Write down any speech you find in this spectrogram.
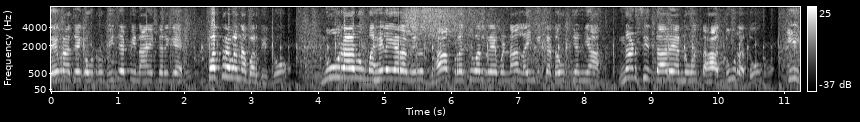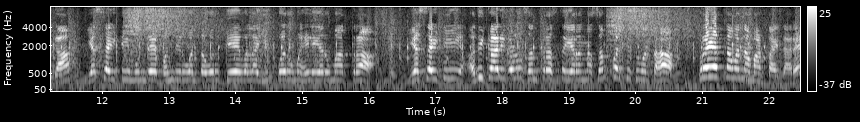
ದೇವರಾಜೇಗೌಡರು ಪಿ ನಾಯಕರಿಗೆ ಪತ್ರವನ್ನ ಬರೆದಿದ್ರು. ನೂರಾರು ಮಹಿಳೆಯರ ವಿರುದ್ಧ ಪ್ರಜ್ವಲ್ ರೇವಣ್ಣ ಲೈಂಗಿಕ ದೌರ್ಜನ್ಯ ನಡೆಸಿದ್ದಾರೆ ಅನ್ನುವಂತಹ ದೂರದು. ಈಗ ಎಸ್ ಐ ಟಿ ಮುಂದೆ ಬಂದಿರುವಂತವರು ಕೇವಲ ಇಬ್ಬರು ಮಹಿಳೆಯರು ಮಾತ್ರ. ಎಸ್ ಐ ಟಿ ಅಧಿಕಾರಿಗಳು ಸಂತ್ರಸ್ತೆಯರನ್ನು ಸಂಪರ್ಕಿಸುವಂತಹ ಪ್ರಯತ್ನವನ್ನ ಮಾಡ್ತಾ ಇದ್ದಾರೆ.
